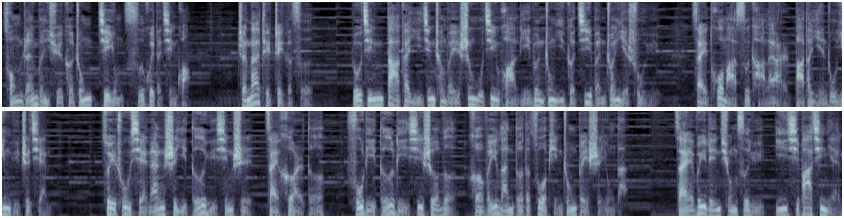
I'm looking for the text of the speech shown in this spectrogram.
从人文学科中借用词汇的情况。” genetic 这个词，如今大概已经成为生物进化理论中一个基本专业术语。在托马斯·卡莱尔把它引入英语之前，最初显然是以德语形式在赫尔德、弗里德里希·舍勒和维兰德的作品中被使用的。在威廉·琼斯于1787年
